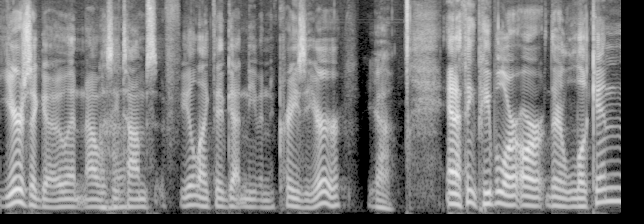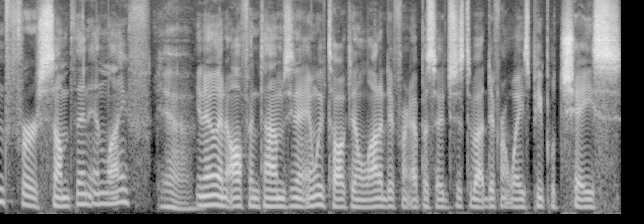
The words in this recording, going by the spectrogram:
years ago, and obviously Uh-huh. times feel like they've gotten even crazier. Yeah. And I think people are, are they're looking for something in life, Yeah. you know. And oftentimes, you know, and we've talked in a lot of different episodes just about different ways people chase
